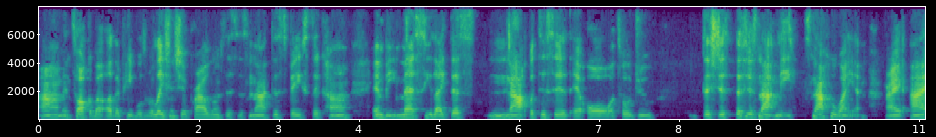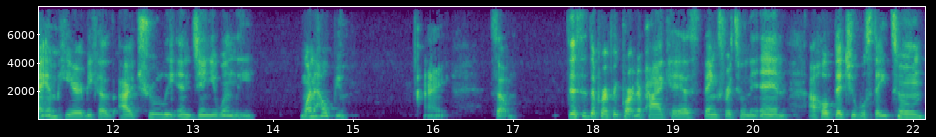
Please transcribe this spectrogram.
um, and talk about other people's relationship problems. This is not the space to come and be messy. Like that's not what this is at all. I told you this just that's just not me. It's not who I am. Right. I am here because I truly and genuinely want to help you. All right. So this is the Perfect Partner Podcast. Thanks for tuning in. I hope that you will stay tuned.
